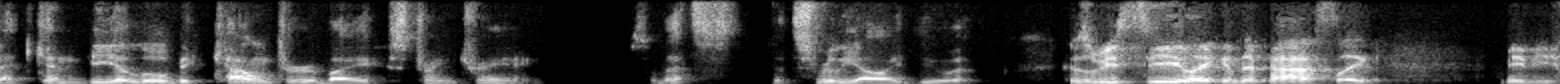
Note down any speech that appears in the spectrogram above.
that can be a little bit counter by strength training. So that's that's really how i do it. Because we see like in the past like maybe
